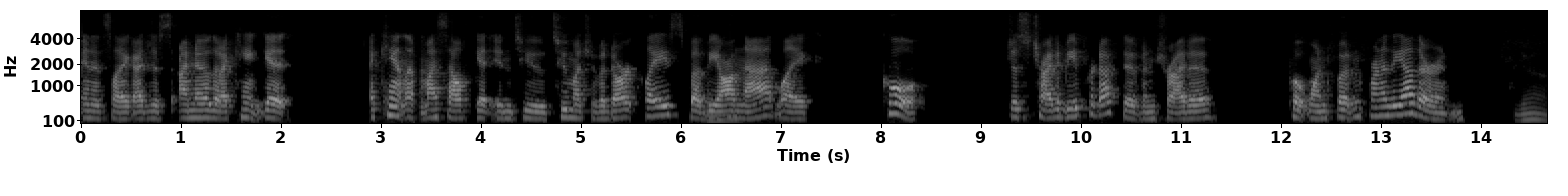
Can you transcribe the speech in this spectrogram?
And it's like I just I know that I can't get I can't let myself get into too much of a dark place, but beyond that, like cool. Just try to be productive and try to put one foot in front of the other and Yeah.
